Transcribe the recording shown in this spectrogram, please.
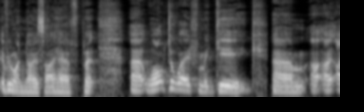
everyone knows I have, but uh, walked away from a gig, um, I, I,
